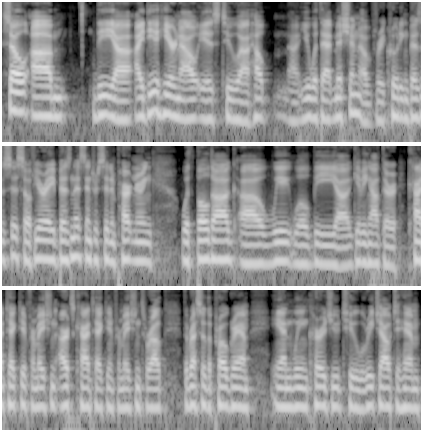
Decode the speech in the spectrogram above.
So um, the uh, idea here now is to uh, help uh, you with that mission of recruiting businesses. So if you're a business interested in partnering with Bulldog, uh, we will be uh, giving out their contact information, Art's contact information throughout the rest of the program, and we encourage you to reach out to him,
